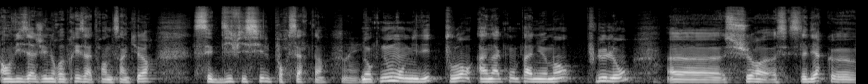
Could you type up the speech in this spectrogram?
envisager une reprise à 35 heures, c'est difficile pour certains. Donc nous, on milite pour un accompagnement plus long, euh, sur, c'est-à-dire que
